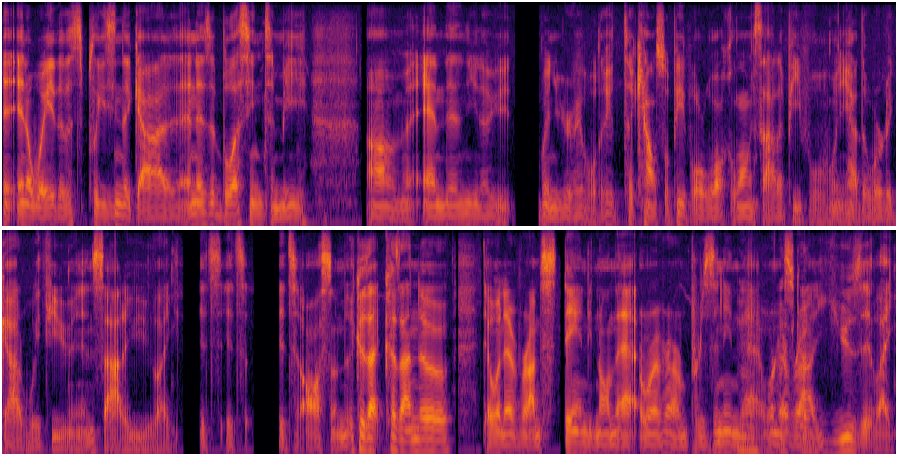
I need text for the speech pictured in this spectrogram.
in a way that is pleasing to God and is a blessing to me. Um, and then you know you, when you're able to, to counsel people or walk alongside of people when you have the word of God with you and inside of you like it's it's it's awesome because I because I know that whenever I'm standing on that or whenever I'm presenting mm, that, mm, whenever I use it, like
